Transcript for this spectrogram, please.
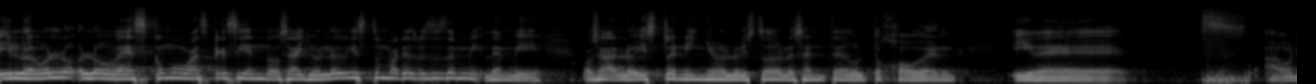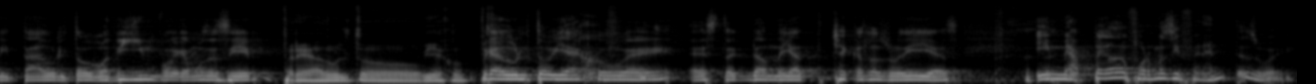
Y luego lo, lo ves como vas creciendo. O sea, yo lo he visto varias veces de mi, de mi. O sea, lo he visto de niño, lo he visto de adolescente, adulto joven y de. Ahorita adulto godín, podríamos decir. Preadulto viejo. Preadulto viejo, güey. Este, donde ya checas las rodillas. Y me ha pegado de formas diferentes, güey.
